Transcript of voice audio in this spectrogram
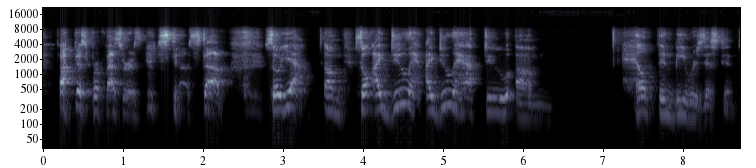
about this professor's st- stuff. So yeah, um, so I do I do have to um, help them be resistant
